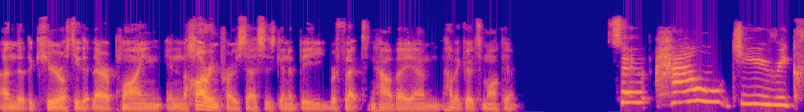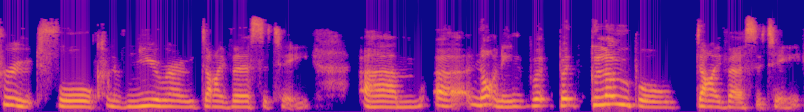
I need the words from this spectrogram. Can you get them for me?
and that the curiosity that they're applying in the hiring process is going to be reflected in how they um how they go to market. So, how do you recruit for kind of neurodiversity? um, uh, not only but but global diversity.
